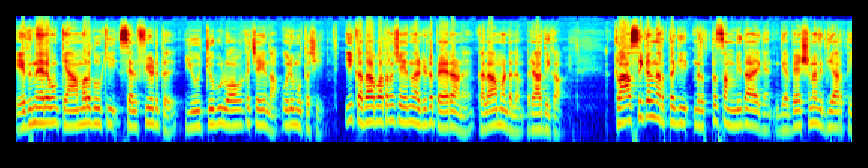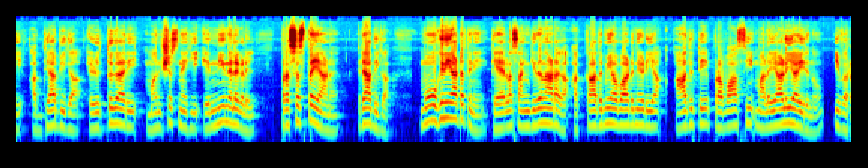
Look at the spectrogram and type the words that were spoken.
ഏതു നേരവും ക്യാമറ തൂക്കി സെൽഫി എടുത്ത് യൂട്യൂബ് വ്ലോഗൊക്കെ ചെയ്യുന്ന ഒരു മുത്തശ്ശി. ഈ കഥാപാത്രം ചെയ്യുന്ന നടിയുടെ പേരാണ് കലാമണ്ഡലം രാധിക. ക്ലാസിക്കൽ നർത്തകി നൃത്ത സംവിധായകൻ ഗവേഷണ വിദ്യാർത്ഥി അധ്യാപിക എഴുത്തുകാരി മനുഷ്യസ്നേഹി എന്നീ നിലകളിൽ പ്രശസ്തയാണ് രാധിക. മോഹിനിയാട്ടത്തിന് കേരള സംഗീത നാടക അക്കാദമി അവാർഡ് നേടിയ ആദ്യത്തെ പ്രവാസി മലയാളിയായിരുന്നു ഇവർ.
